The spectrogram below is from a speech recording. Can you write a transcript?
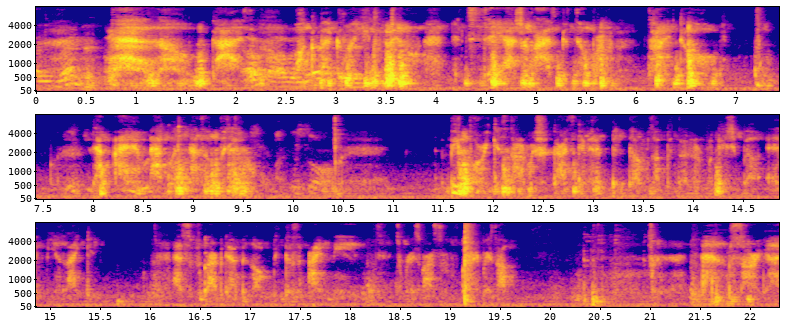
Hello guys, welcome back to my YouTube channel, and today as you guys can tell from the title that I am back with another video. Before we get started, make sure you guys give it a big thumbs up and the notification bell if you like it, and subscribe down below because I need to raise my subscribers up. And I'm sorry guys.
